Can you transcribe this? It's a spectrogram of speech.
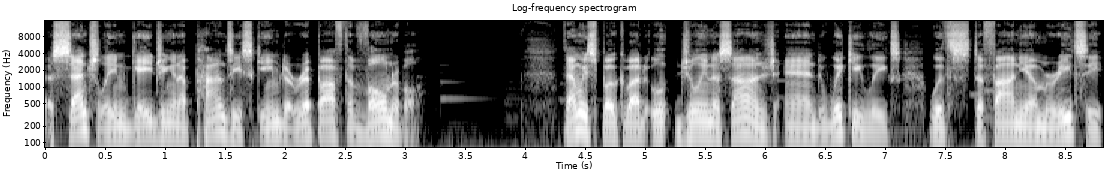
essentially engaging in a Ponzi scheme to rip off the vulnerable. Then we spoke about Julian Assange and WikiLeaks with Stefania Maurizi,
